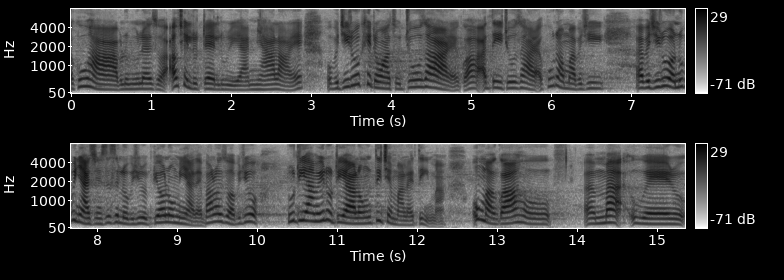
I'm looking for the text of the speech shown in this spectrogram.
အခုဟာဘယ်လိုမျိုးလဲဆိုတော့အောက်ခြေလွတ်တဲ့လူတွေကများလာတယ်ဟိုပကြီးတို့ခေတ္တကဆိုစူးစမ်းရတယ်ကွာအသေးစူးစမ်းရတယ်အခုတော့မှပကြီးပကြီးတို့ကအမှုပညာရှင်စစ်စစ်လို့ပကြီးတို့ပြောလို့မရတယ်ဘာလို့လဲဆိုတော့ပကြီးတို့လူတရားမေးလို့တရားလုံးသိချင်မှလည်းသိမှာဥမာကွာဟိုမတ်ဦးဝဲတို့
